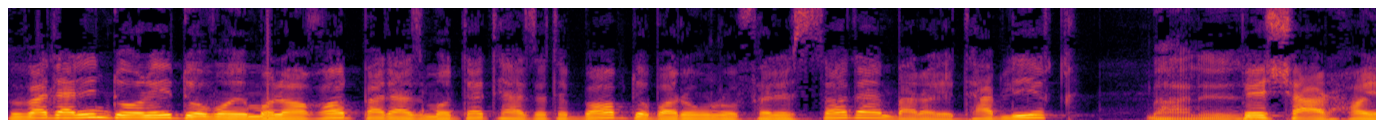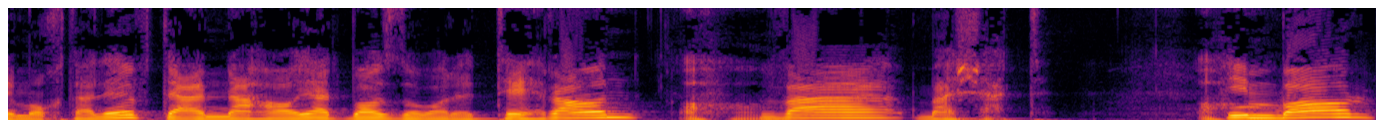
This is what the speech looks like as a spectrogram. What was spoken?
و در این دوره دومین ملاقات بعد از مدت حضرت باب دوباره اون رو فرستادن برای تبلیغ بله. به شهرهای مختلف. در نهایت باز دوباره تهران آها. و مشهد. آها. این بار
